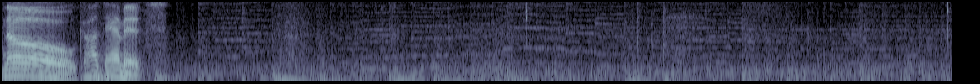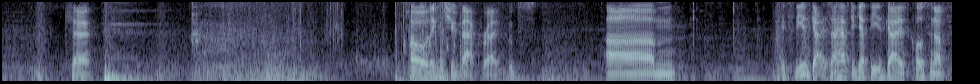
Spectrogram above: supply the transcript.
No! God damn it. Okay. Oh, they can shoot back, right. Oops. Um... It's these guys. I have to get these guys close enough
